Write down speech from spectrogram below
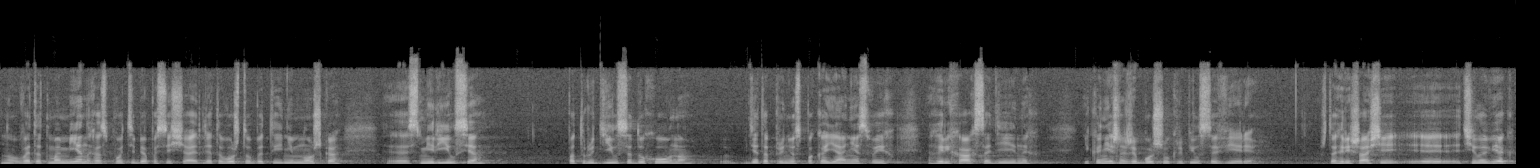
Но в этот момент Господь тебя посещает для того, чтобы ты немножко э, смирился, потрудился духовно, где-то принес покаяние в своих грехах содеянных и, конечно же, больше укрепился в вере. Что грешащий э, человек,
